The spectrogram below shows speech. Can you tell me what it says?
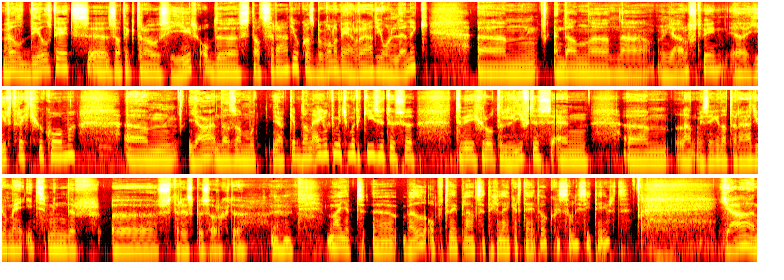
Wel deeltijds eh, zat ik trouwens hier op de Stadsradio. Ik was begonnen bij een radio in Lennek. Ehm, en dan eh, na een jaar of twee eh, hier terechtgekomen. Ehm, ja, en dat dan moet, ja, ik heb dan eigenlijk een beetje moeten kiezen tussen twee grote liefdes. En laat me zeggen dat de radio mij iets minder stress bezorgde. Mhm. Maar je hebt wel op twee plaatsen tegelijkertijd ook gesolliciteerd. Ja,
